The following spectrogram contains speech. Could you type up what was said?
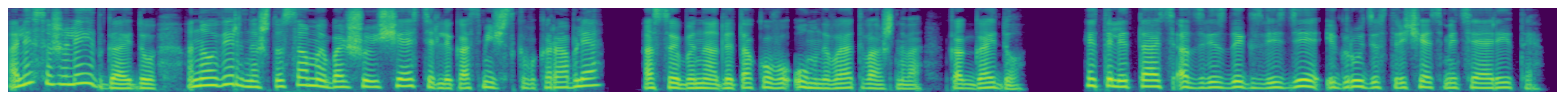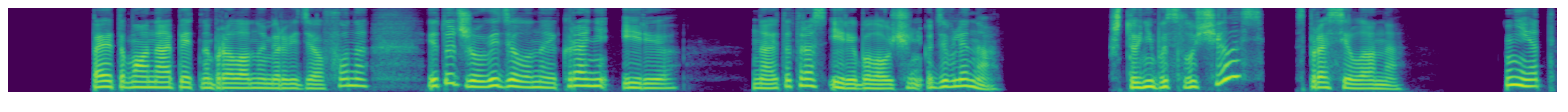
Алиса жалеет Гайду. Она уверена, что самое большое счастье для космического корабля, особенно для такого умного и отважного, как Гайдо, это летать от звезды к звезде и грудью встречать метеориты. Поэтому она опять набрала номер видеофона и тут же увидела на экране Ирию — на этот раз Ири была очень удивлена. «Что-нибудь случилось?» — спросила она. «Нет».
